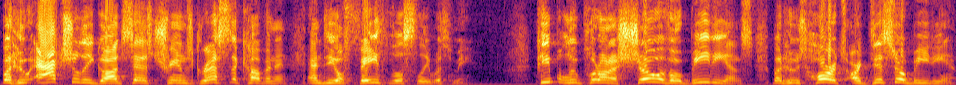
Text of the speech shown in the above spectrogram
but who actually, God says, transgress the covenant and deal faithlessly with me. People who put on a show of obedience, but whose hearts are disobedient.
